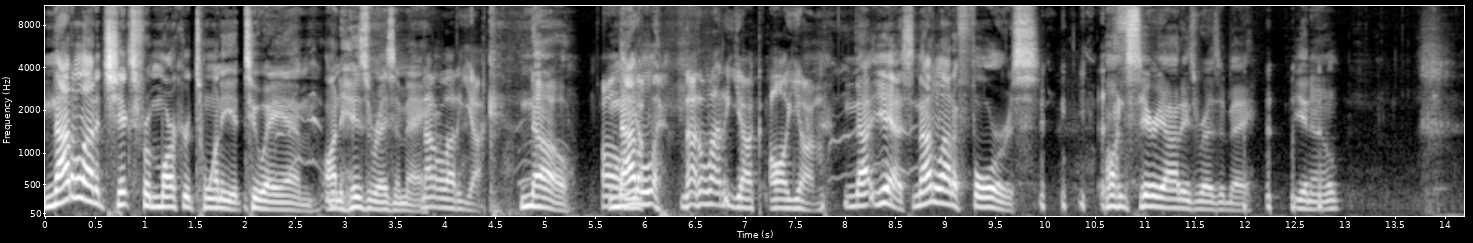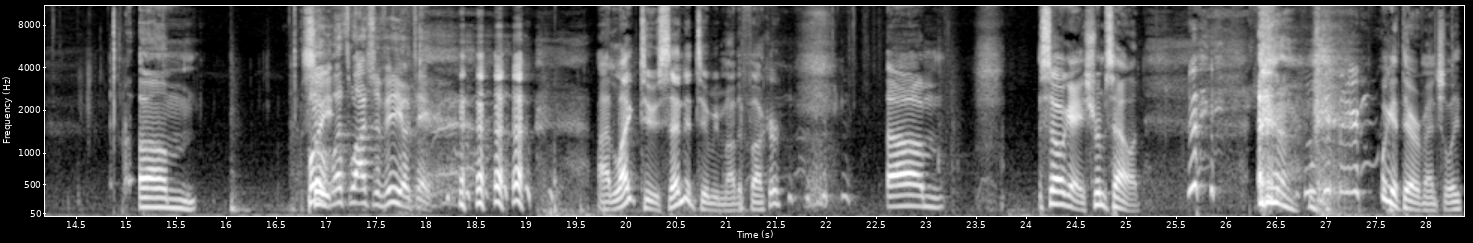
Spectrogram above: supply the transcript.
not a lot of chicks from marker 20 at 2 a.m. on his resume. Not a lot of yuck. no. All not a lo- not a lot of yuck. All yum. Not yes, not a lot of fours on Sirianni's resume. You know. Um. So Boom, let's watch the videotape. I'd like to send it to me, motherfucker. um, so okay, shrimp salad. we'll get there eventually.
